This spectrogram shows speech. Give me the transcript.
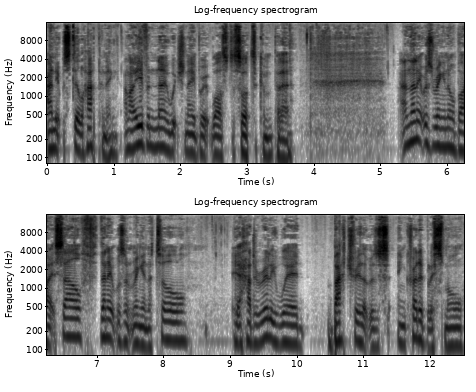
and it was still happening. And I even know which neighbour it was to sort of compare. And then it was ringing all by itself. Then it wasn't ringing at all. It had a really weird battery that was incredibly small.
